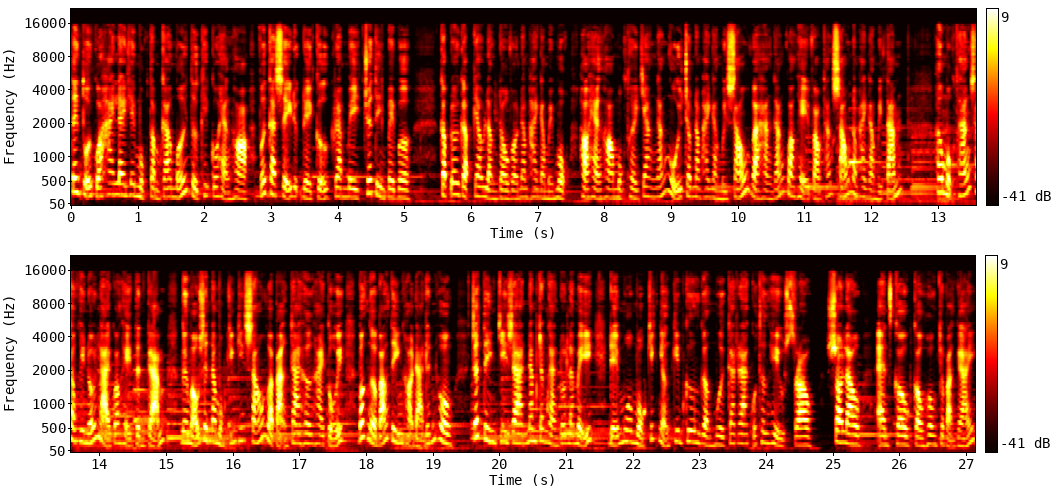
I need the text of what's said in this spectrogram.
Tên tuổi của Hailey lên một tầm cao mới từ khi cô hẹn hò với ca sĩ được đề cử Grammy Justin Bieber. Cặp đôi gặp nhau lần đầu vào năm 2011, họ hẹn hò một thời gian ngắn ngủi trong năm 2016 và hàn gắn quan hệ vào tháng 6 năm 2018. Hơn một tháng sau khi nối lại quan hệ tình cảm, người mẫu sinh năm 1996 và bạn trai hơn 2 tuổi bất ngờ báo tin họ đã đính hôn. Justin chi ra 500.000 đô la Mỹ để mua một chiếc nhẫn kim cương gần 10 carat của thương hiệu Straw, Solo Co cầu hôn cho bạn gái.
